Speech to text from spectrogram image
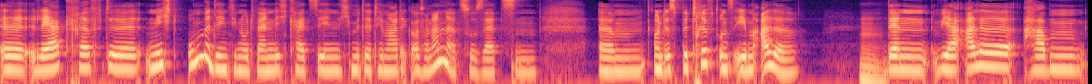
äh, Lehrkräfte nicht unbedingt die Notwendigkeit sehen, sich mit der Thematik auseinanderzusetzen. Ähm, und es betrifft uns eben alle. Hm. Denn wir alle haben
